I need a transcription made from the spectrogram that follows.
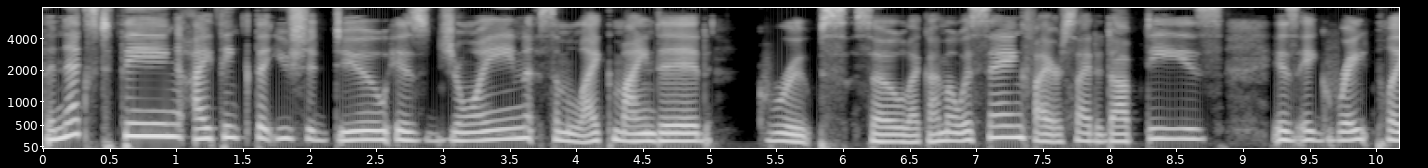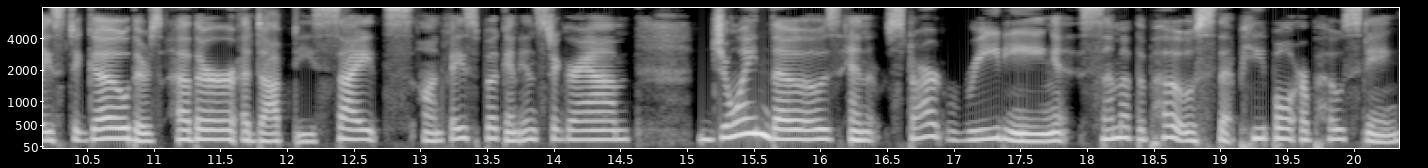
The next thing I think that you should do is join some like minded groups. So, like I'm always saying, Fireside Adoptees is a great place to go. There's other adoptee sites on Facebook and Instagram. Join those and start reading some of the posts that people are posting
